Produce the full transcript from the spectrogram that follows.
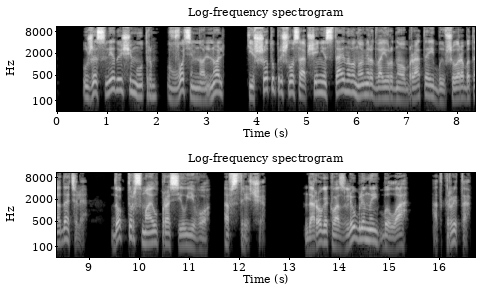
уже следующим утром в 8.00 Кишоту пришло сообщение с тайного номера двоюродного брата и бывшего работодателя. Доктор Смайл просил его о встрече. Дорога к возлюбленной была открыта.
